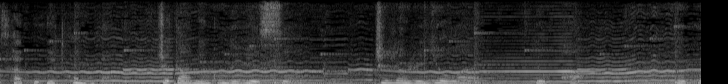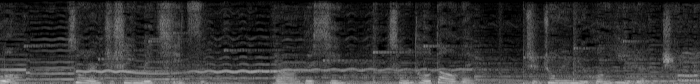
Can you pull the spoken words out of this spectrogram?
才不会痛吧。这大明宫的月色，真让人又爱又怕。不过，纵然只是一枚棋子，婉儿的心从头到尾只忠于女皇一人。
